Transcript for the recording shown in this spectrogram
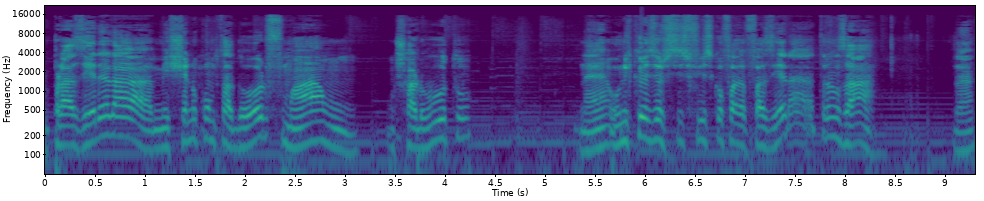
prazer era mexer no computador, fumar um, um charuto, né? O único exercício físico que eu fazia era transar, né?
